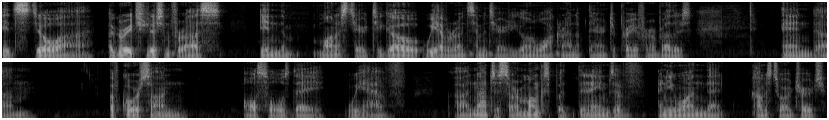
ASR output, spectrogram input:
it's still uh, a great tradition for us in the monastery to go. We have our own cemetery to go and walk around up there and to pray for our brothers, and um, of course on All Souls Day we have uh, not just our monks, but the names of anyone that comes to our church.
